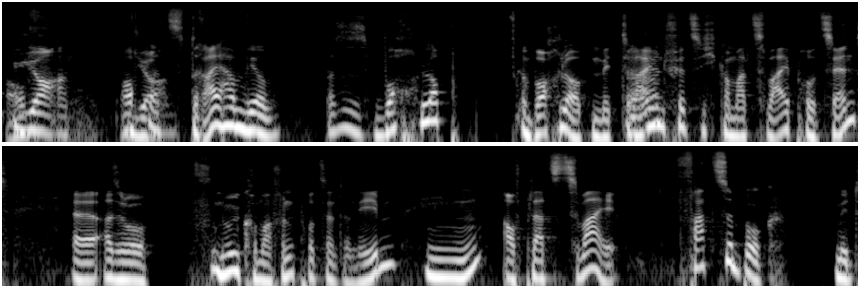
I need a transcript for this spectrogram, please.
Auf, ja, auf ja. Platz 3 haben wir, was ist es, Wochlop? Wochlob mit Ja. 43,2 Prozent, äh, also f- 0,5 Prozent daneben. Mhm. Auf Platz 2 Fatzebuck mit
